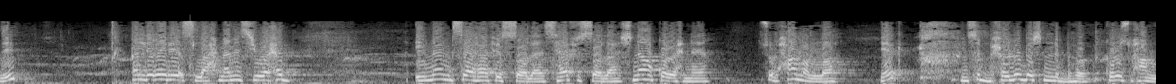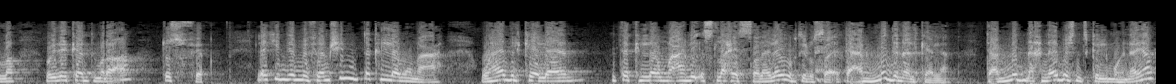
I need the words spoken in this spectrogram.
زين؟ قال لي غير إصلاح ما نسي واحد. إمام ساها في الصلاة ساها في الصلاة شنو نقولوا حنايا سبحان الله ياك؟ نسبحوا له باش ننبهوه نقولوا سبحان الله وإذا كانت امرأة تصفق. لكن إذا ما فهمش نتكلموا معه. وهذا الكلام نتكلم معه لإصلاح الصلاة. لا يبطل الصلاة. تعمدنا الكلام. تعمدنا إحنا باش نتكلموا هنايا.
